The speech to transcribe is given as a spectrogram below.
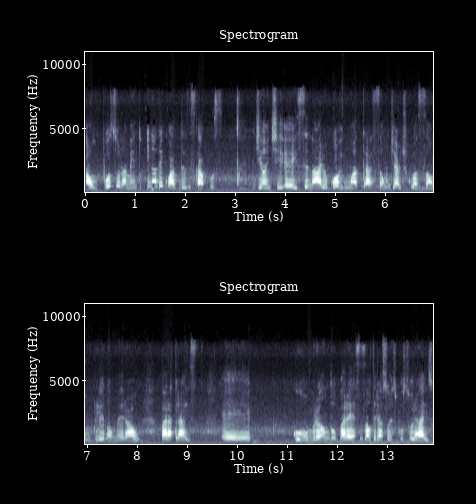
a um posicionamento inadequado das escápulas. Diante é, esse cenário, ocorre uma tração de articulação glenomeral para trás, é, corroborando para essas alterações posturais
